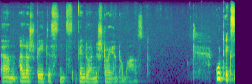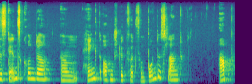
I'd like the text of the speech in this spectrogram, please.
ähm, allerspätestens, wenn du eine Steuernummer hast. Gut, Existenzgründer ähm, hängt auch ein Stück weit vom Bundesland ab.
